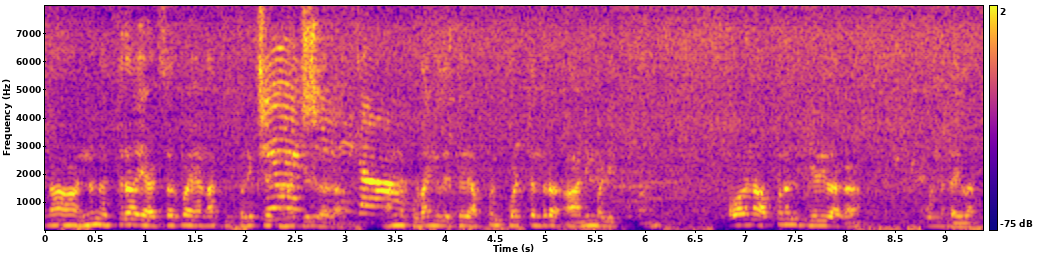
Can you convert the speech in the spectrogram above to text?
ನಾ ಅಣ್ಣನ ಹತ್ತಿರ ಎರಡು ಸಾವಿರ ರೂಪಾಯಿ ಹಣ ಪರೀಕ್ಷೆ ಹಣ ಕೇಳಿದಾಗ ಅನ್ನ ಕೊಡಂಗಿಲ್ಲ ಅಂತೇಳಿ ಅಪ್ಪಗೆ ಕೊಟ್ಟೆ ಅಂದ್ರೆ ಹಾನಿ ಮಾಡಿ ಅವಾಗ ನಾ ಅಪ್ಪನಲ್ಲಿ ಕೇಳಿದಾಗ ಒಂದು ಡೈಲಾಗ್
